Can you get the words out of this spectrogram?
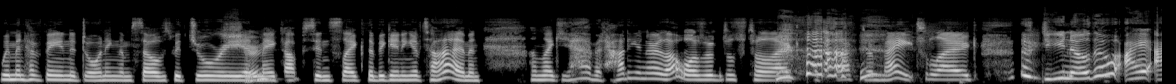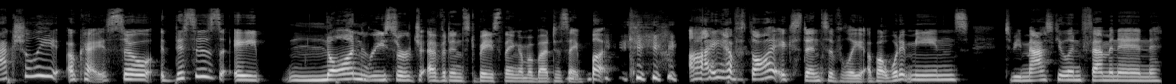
women have been adorning themselves with jewelry Sure. and makeup since like the beginning of time. And I'm like, yeah, but how do you know that wasn't just to like attract a mate? Like, Do you know though? I actually, okay, so this is a non research evidence based thing I'm about to say, but I have thought extensively about what it means to be masculine, feminine,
